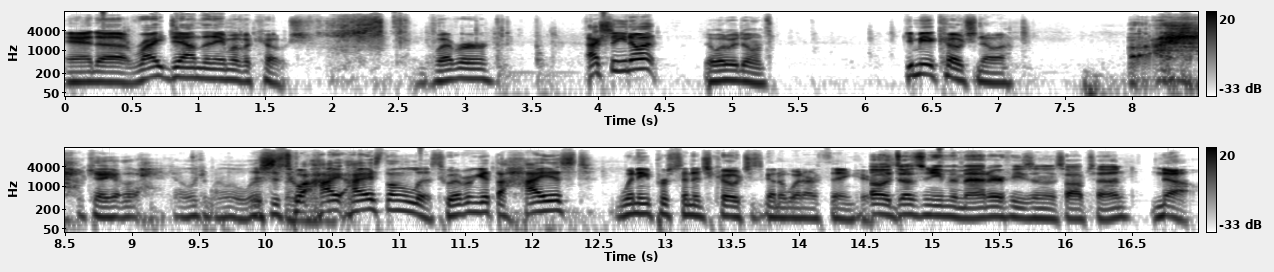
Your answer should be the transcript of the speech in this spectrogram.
and uh, write down the name of a coach. And whoever. Actually, you know what? Yeah, what are we doing? Give me a coach, Noah. Ah, okay, I gotta, gotta look at my little list. This is who, high, highest on the list. Whoever can get the highest winning percentage coach is going to win our thing here. oh, it doesn't even matter if he's in the top ten. no,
